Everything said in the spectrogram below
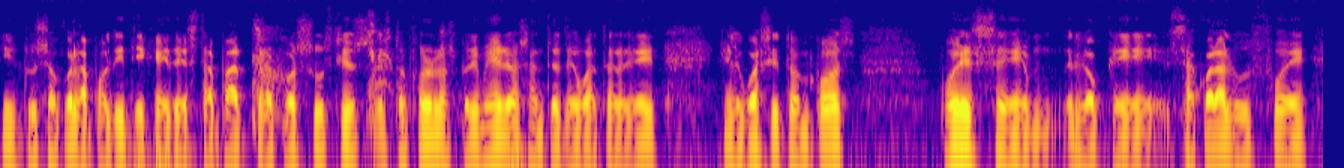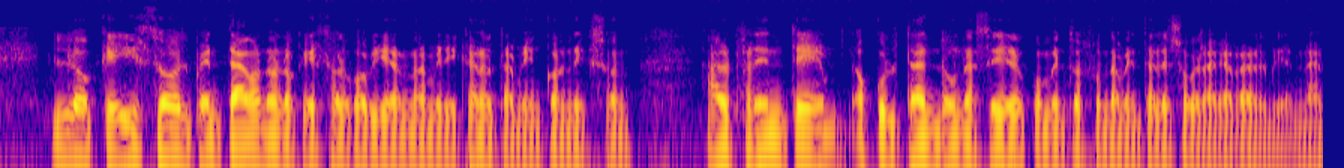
incluso con la política y destapar trapos sucios. Estos fueron los primeros antes de Watergate. El Washington Post, pues eh, lo que sacó a la luz fue lo que hizo el Pentágono, lo que hizo el gobierno americano también con Nixon al frente, ocultando una serie de documentos fundamentales sobre la guerra del Vietnam.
